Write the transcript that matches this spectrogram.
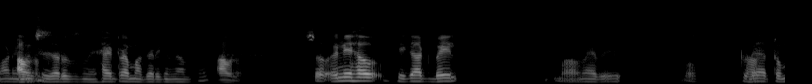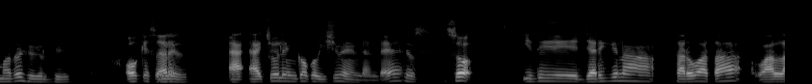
మార్నింగ్. నుంచి జరుగుతుంది. హైడ్రామా జరిగిందంతా. అవును. So anyhow he got bail maybe today or tomorrow he will be okay sir actually ఇంకొక విషయం ఏంటంటే సో ఇది జరిగిన తరువాత వాళ్ళ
